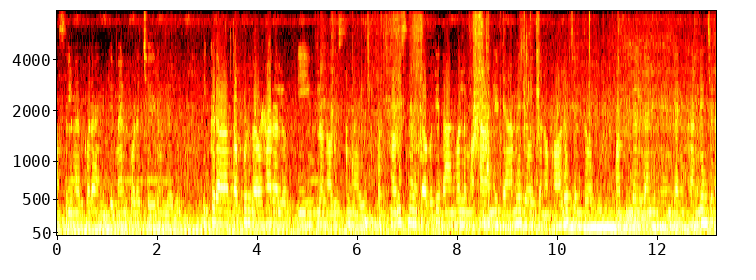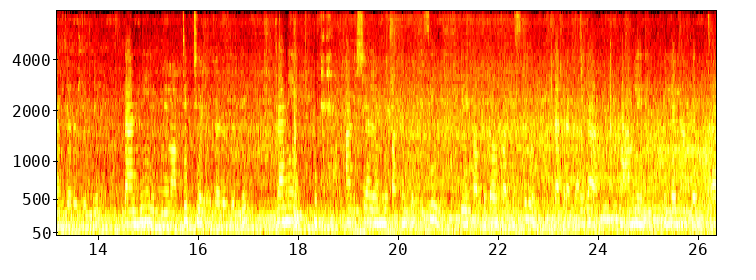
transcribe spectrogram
ఆస్తుల మీద కూడా ఆయన డిమాండ్ కూడా చేయడం లేదు. ఇక్కడ తప్పుడు వ్యవహారాలు ఈ ఇంట్లో నడుస్తున్నాయి. నడుస్తున్నాయి కాబట్టి దానివల్ల మా ఫ్యామిలీ డ్యామేజ్ అవుతుంది ఒక ఆలోచనతో మా పిల్లలు కానీ మేము కానీ ఖండించడం జరుగుతుంది. దాన్ని మేము అబ్జెక్ట్ చేయడం జరుగుతుంది. కానీ ఆ విషయాలన్నీ పక్కన పెట్టేసి ఇవి తప్పుతో పట్టిస్తూ రకరకాలుగా ఫ్యామిలీని పిల్లల్ని అందరినీ కూడా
